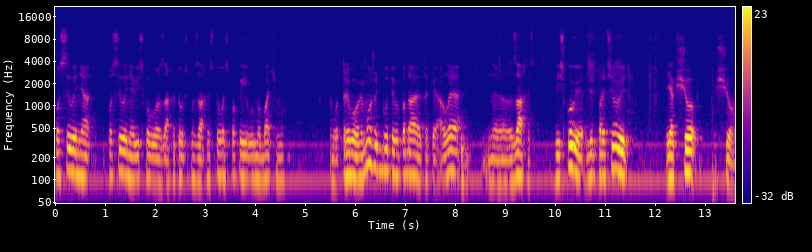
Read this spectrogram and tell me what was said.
Посилення, посилення військового захисту, захисту ось по Києву ми бачимо. От, тривоги можуть бути, випадає таке, але е, захист. Військові відпрацюють, якщо що.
